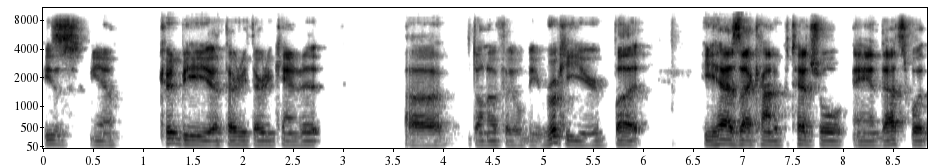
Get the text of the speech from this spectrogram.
he's you know could be a 30-30 candidate. Uh, don't know if it will be rookie year, but he has that kind of potential, and that's what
